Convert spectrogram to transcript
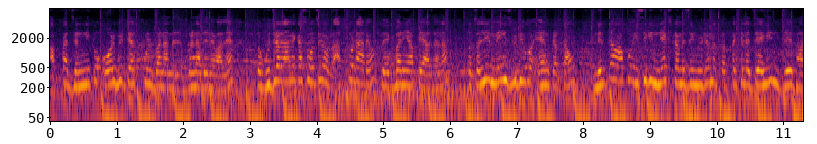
आपका जर्नी को और भी टेस्टफुल बनाने, बना देने वाला है। तो गुजरात आने का सोच रहे हो राजकोट आ रहे हो तो एक बार यहाँ पे आ जाना। तो चलिए, मैं इस वीडियो को एंड करता हूँ। मिलता हूँ आपको इसी की नेक्स्ट अमेजिंग वीडियो में। तब तक के लिए जय हिंद, जय भारत।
